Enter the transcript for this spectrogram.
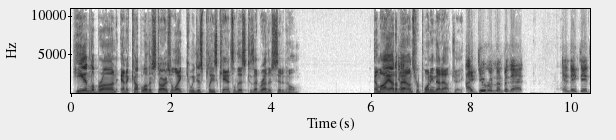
he and LeBron and a couple other stars are like, can we just please cancel this because I'd rather sit at home? Am I out of bounds for pointing that out, Jay? I do remember that, and they did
